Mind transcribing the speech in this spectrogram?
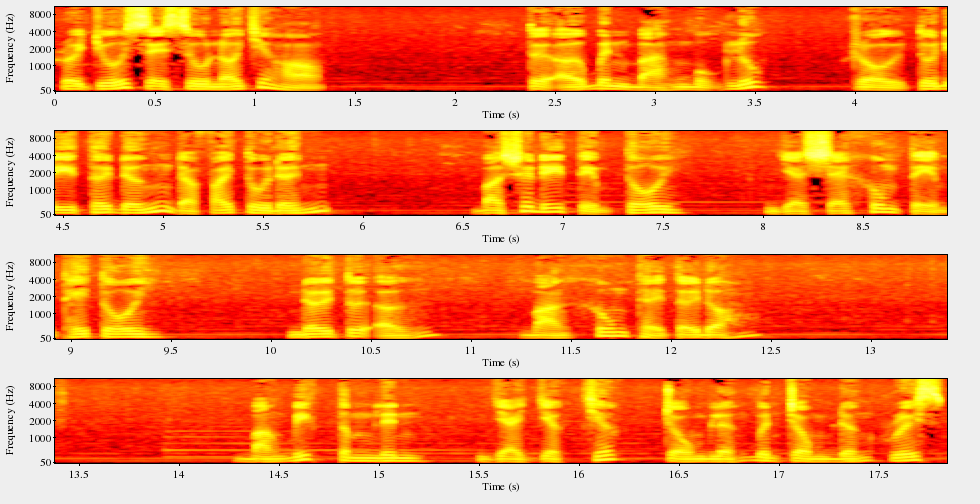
Rồi Chúa giê nói với họ, Tôi ở bên bạn một lúc, rồi tôi đi tới đấng đã phải tôi đến. Bạn sẽ đi tìm tôi và sẽ không tìm thấy tôi. Nơi tôi ở, bạn không thể tới đó. Bạn biết tâm linh và vật chất trộn lẫn bên trong đấng Christ.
